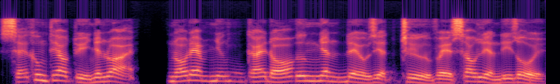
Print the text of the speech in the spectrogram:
sẽ không theo tùy nhân loại, nó đem những cái đó ưng nhân đều diệt trừ về sau liền đi rồi.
